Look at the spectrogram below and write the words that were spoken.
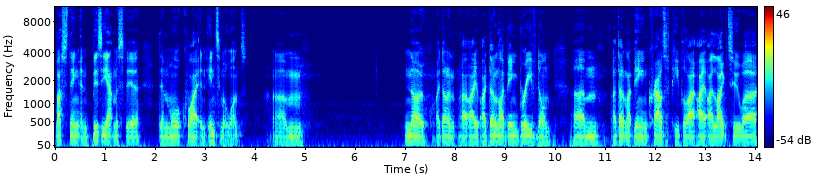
bustling and busy atmosphere than more quiet and intimate ones. Um, no, I don't. I, I don't like being breathed on. Um, I don't like being in crowds of people. I, I, I like to. Uh,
